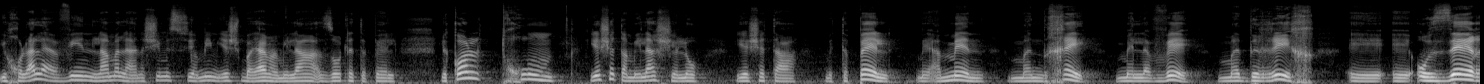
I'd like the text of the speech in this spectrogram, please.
יכולה להבין למה לאנשים מסוימים יש בעיה עם המילה הזאת לטפל. לכל תחום יש את המילה שלו. יש את המטפל, מאמן, מנחה, מלווה, מדריך, אה, אה, עוזר,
